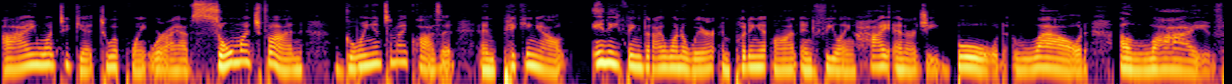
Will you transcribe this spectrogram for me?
I want to get to a point where I have so much fun going into my closet and picking out anything that I want to wear and putting it on and feeling high energy, bold, loud, alive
